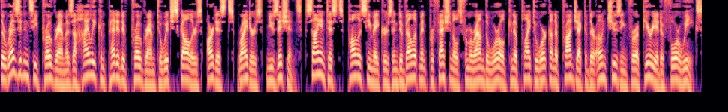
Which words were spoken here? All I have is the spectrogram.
The residency program is a highly competitive program to which scholars, artists, writers, musicians, scientists, policymakers and development professionals from around the world can apply to work on a project of their own choosing for a period of four weeks.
